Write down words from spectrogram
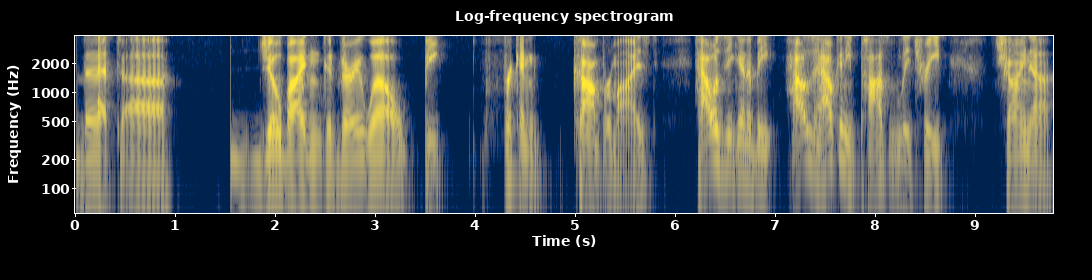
that uh, Joe Biden could very well be freaking compromised. How is he going to be? How's how can he possibly treat China?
